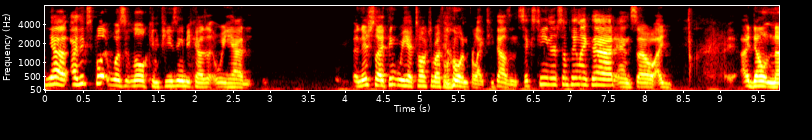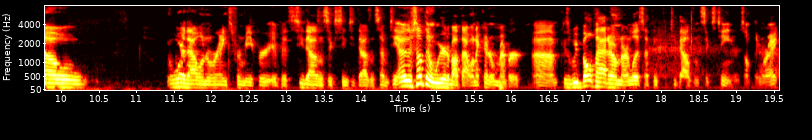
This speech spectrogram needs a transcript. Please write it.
Yeah, I think Split was a little confusing because we had initially I think we had talked about that one for like 2016 or something like that, and so I I don't know where that one ranks for me for if it's 2016 2017 uh, there's something weird about that one i couldn't remember because um, we both had it on our list i think for 2016 or something right?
